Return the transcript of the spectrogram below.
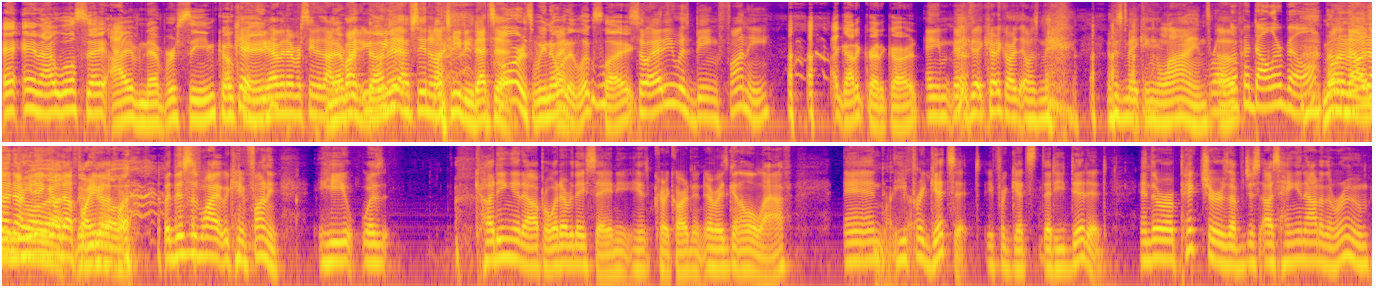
And, and I will say, I've never seen cocaine. Okay, you haven't ever seen it either. Never But we done did it. have seen it on TV. That's it. Of course, we know what it looks like. So Eddie was being funny, I got a credit card. and he made credit cards and was making was making lines Rolled of up a dollar bill. No, well, no, no, I no, didn't no, do he didn't go that. that far. He Didn't didn't go that far. But this is why it became funny. He was cutting it up or whatever they say, and he, his credit card, and everybody's getting a little laugh, and oh he forgets it. He forgets that he did it. And there are pictures of just us hanging out in the room.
